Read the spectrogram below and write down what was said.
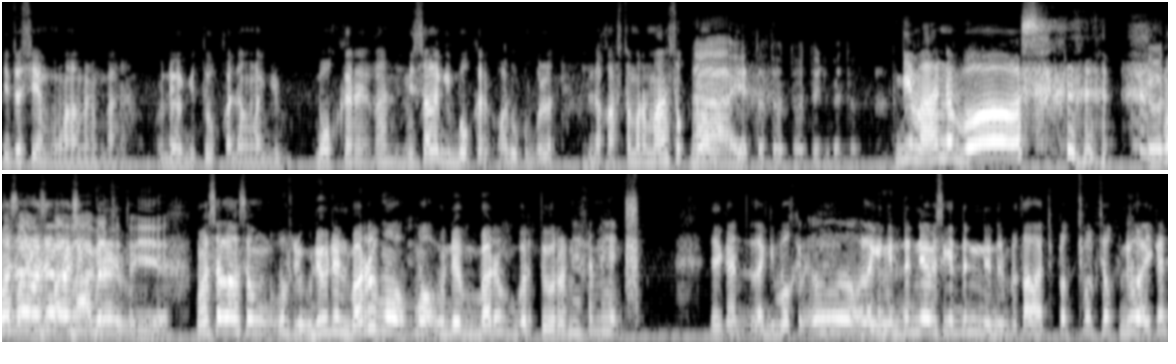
itu sih yang pengalaman yang parah udah gitu kadang lagi boker ya kan Hmm. misal lagi boker aduh kebelet Hmm. ada customer masuk dong Nah, itu tuh tuh tuh juga tuh. Gimana bos? Tuh, Masa- paling masa paling langsung ber- tuh, iya. masa langsung wah udah udah baru mau mau udah baru berturun ya kan nih. Ya kan lagi boker uh lagi ngeden ya habis ngeden ngeden pertama ceplok ceplok ceplok kedua ya kan.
